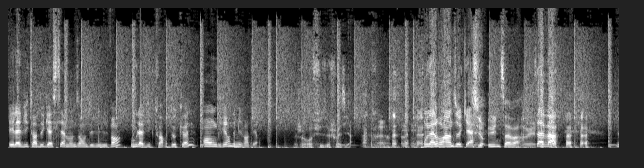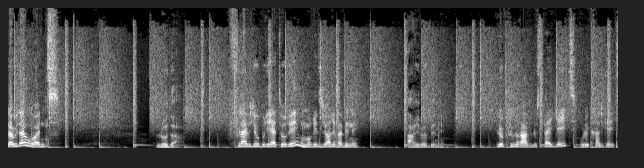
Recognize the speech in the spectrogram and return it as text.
Et la victoire de Gasly à Monza en 2020 ou la victoire d'Ocon en Hongrie en 2021 Je refuse de choisir. On a le droit à un joker. Sur une, ça va. Ça va. Lauda ou Hunt? Loda. Flavio Briatore ou Maurizio Arrivabene Arrive à Bene. Le plus grave, le Spygate ou le Crashgate?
